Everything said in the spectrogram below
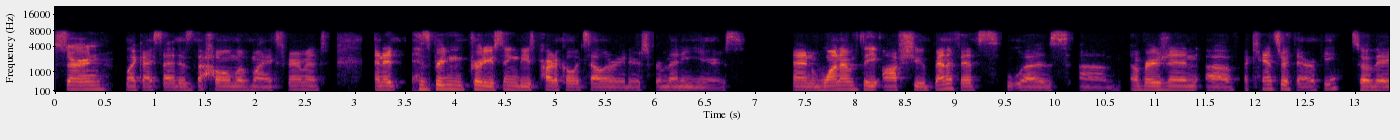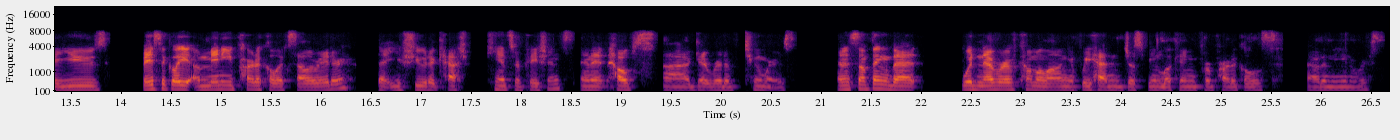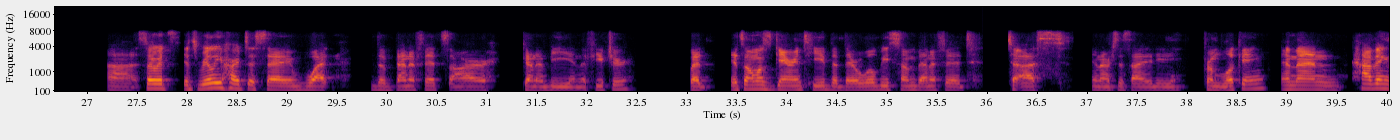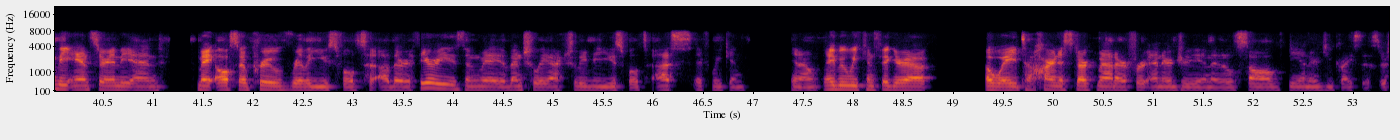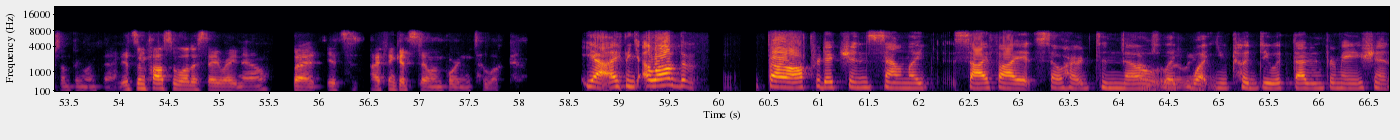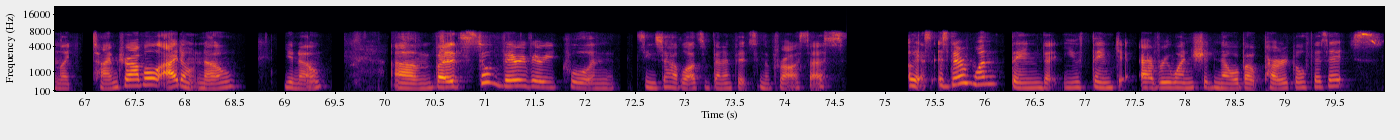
CERN, like I said, is the home of my experiment, and it has been producing these particle accelerators for many years. And one of the offshoot benefits was um, a version of a cancer therapy. So they use basically a mini particle accelerator that you shoot at cancer patients, and it helps uh, get rid of tumors. And it's something that would never have come along if we hadn't just been looking for particles out in the universe. Uh, so it's it's really hard to say what the benefits are going to be in the future. But it's almost guaranteed that there will be some benefit to us in our society from looking. And then having the answer in the end may also prove really useful to other theories and may eventually actually be useful to us if we can, you know, maybe we can figure out a way to harness dark matter for energy and it'll solve the energy crisis or something like that. It's impossible to say right now, but it's I think it's still important to look yeah, I think a lot of the far off predictions sound like sci-fi. It's so hard to know Absolutely. like what you could do with that information. Like time travel, I don't know, you know. Um, but it's still very, very cool and seems to have lots of benefits in the process. Oh yes, is there one thing that you think everyone should know about particle physics?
